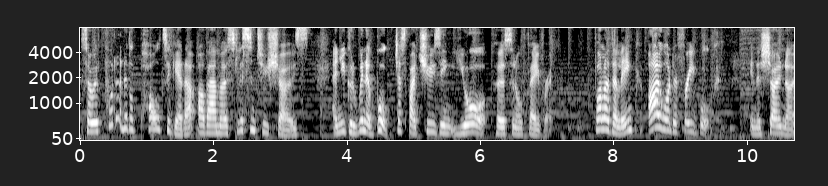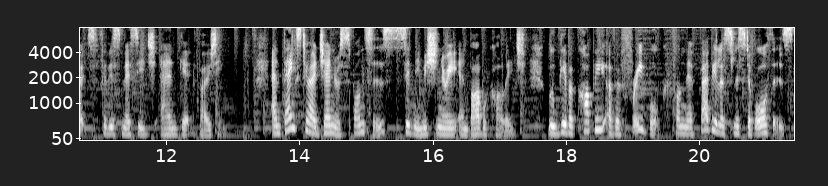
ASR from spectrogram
So we've put a little poll together of our most listened to shows, and you could win a book just by choosing your personal favourite. Follow the link, I want a free book, in the show notes for this message and get voting. And thanks to our generous sponsors, Sydney Missionary and Bible College, we'll give a copy of a free book from their fabulous list of authors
